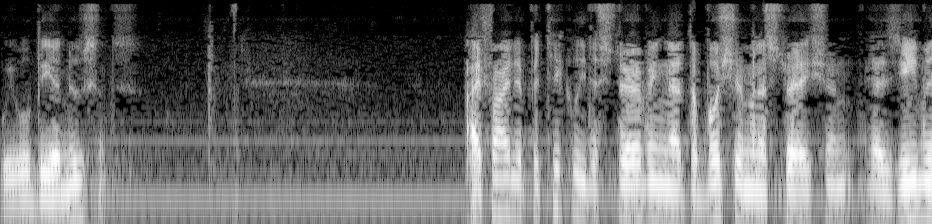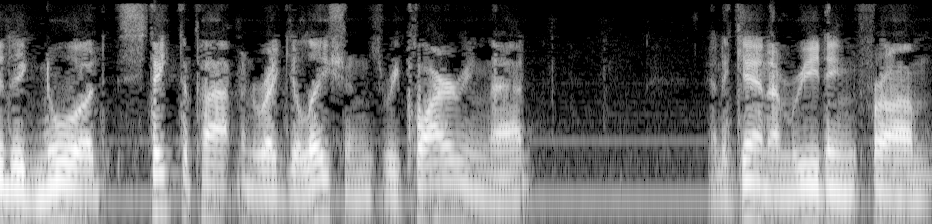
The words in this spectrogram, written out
We will be a nuisance. I find it particularly disturbing that the Bush administration has even ignored State Department regulations requiring that, and again, I'm reading from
